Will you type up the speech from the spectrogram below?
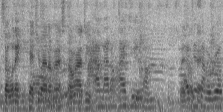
So, what they can catch you at on, on IG? I'm not on IG. I'm, I Okay. just, I'm a real,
